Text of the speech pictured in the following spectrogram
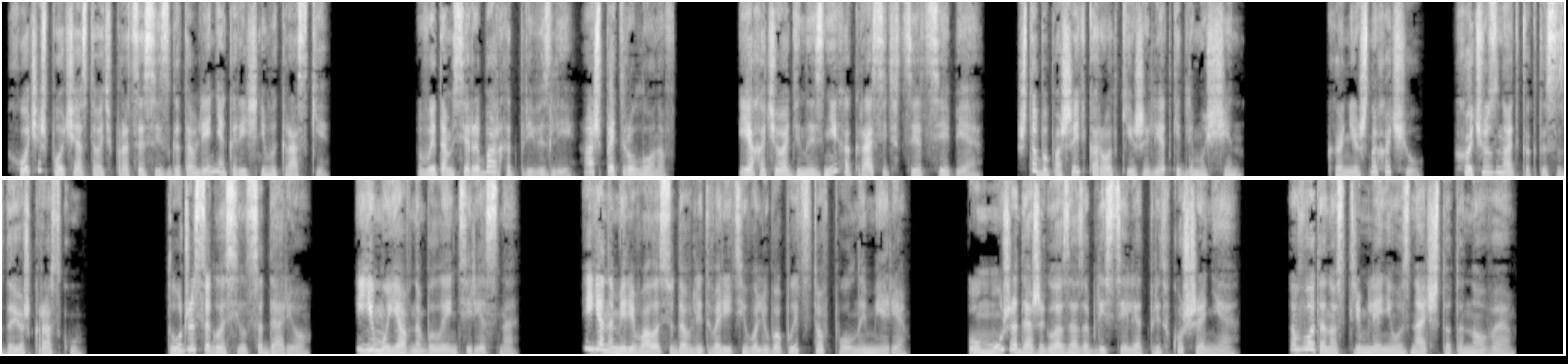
«Хочешь поучаствовать в процессе изготовления коричневой краски? Вы там серый бархат привезли, аж пять рулонов. Я хочу один из них окрасить в цвет сепия, чтобы пошить короткие жилетки для мужчин. «Конечно хочу. Хочу знать, как ты создаешь краску». Тут же согласился Дарио. Ему явно было интересно. И я намеревалась удовлетворить его любопытство в полной мере. У мужа даже глаза заблестели от предвкушения. Вот оно стремление узнать что-то новое.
